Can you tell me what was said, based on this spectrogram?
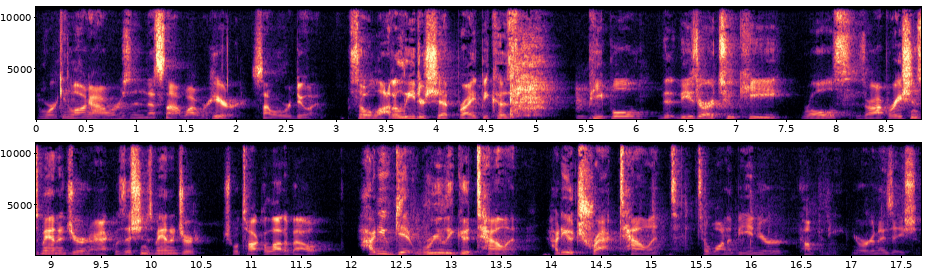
and working long hours, and that's not why we're here. It's not what we're doing. So, a lot of leadership, right? Because people, th- these are our two key roles is our operations manager and our acquisitions manager, which we'll talk a lot about. How do you get really good talent? How do you attract talent to want to be in your company, your organization?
